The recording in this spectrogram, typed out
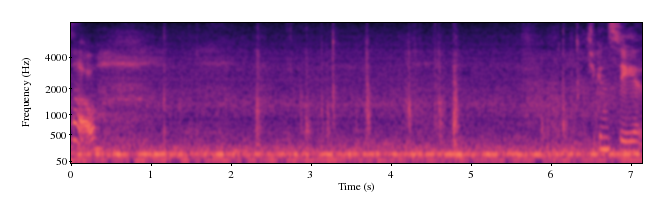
So, as you can see, it.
